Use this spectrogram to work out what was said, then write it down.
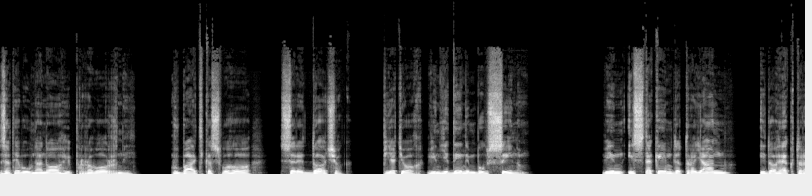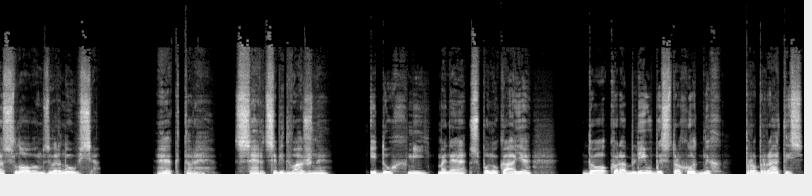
зате був на ноги проворний. В батька свого серед дочок п'ятьох він єдиним був сином. Він із таким до троян і до Гектора словом звернувся. Гекторе, серце відважне, і дух мій мене спонукає до кораблів бистроходних пробратись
